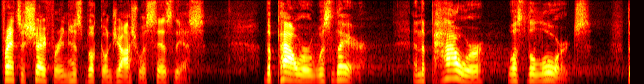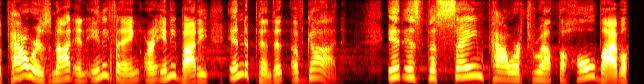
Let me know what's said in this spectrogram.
Francis Schaeffer, in his book on Joshua, says this The power was there, and the power was the Lord's. The power is not in anything or anybody independent of God. It is the same power throughout the whole Bible,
